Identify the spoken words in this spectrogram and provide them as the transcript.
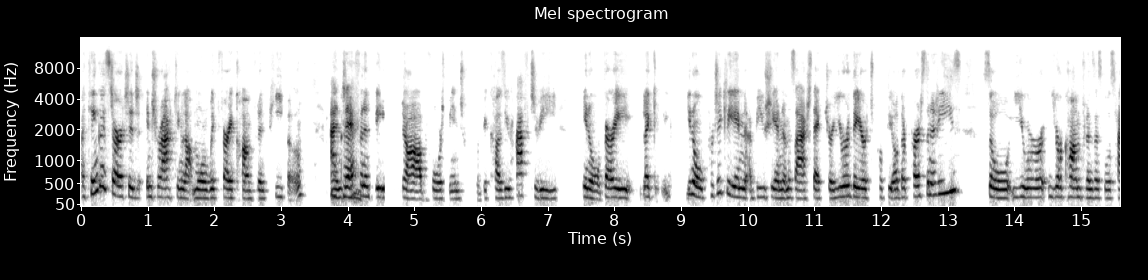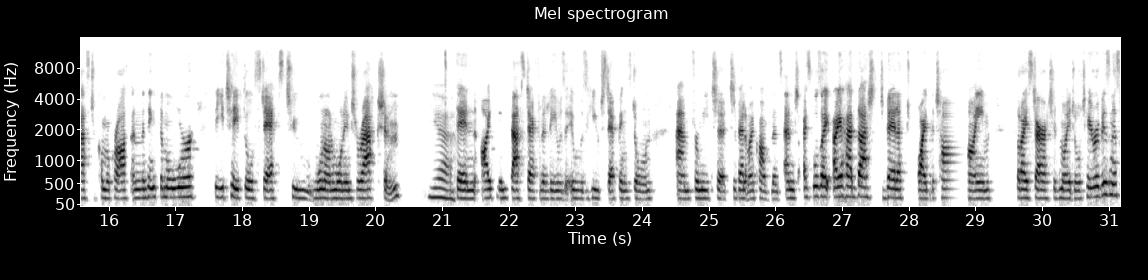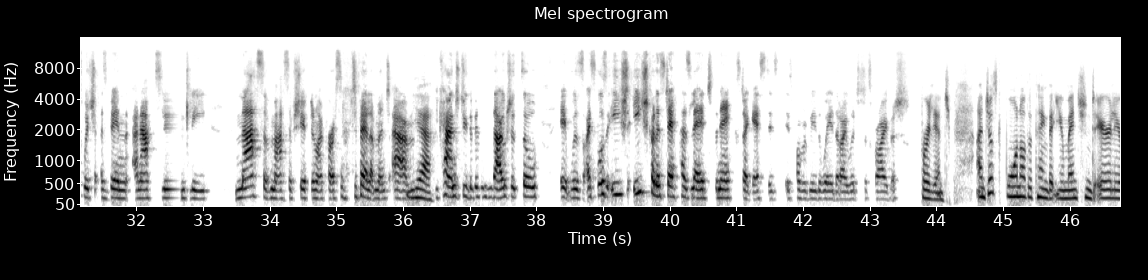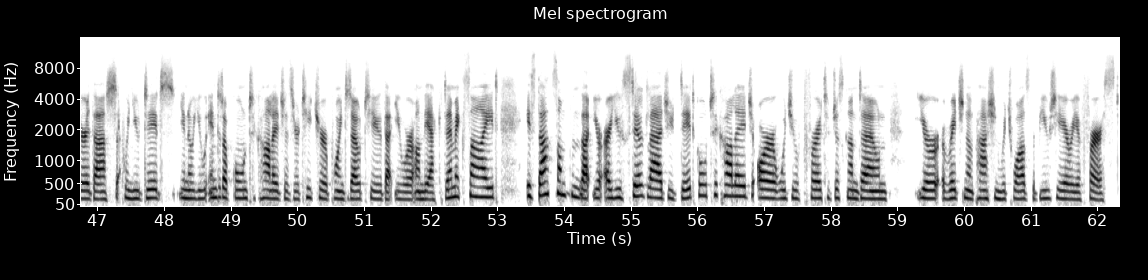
I think I started interacting a lot more with very confident people, and okay. definitely job forced me into it because you have to be, you know, very like you know, particularly in a beauty and a massage sector, you're there to put the other person at ease. So your your confidence, I suppose, has to come across. And I think the more that you take those steps to one-on-one interaction, yeah, then I think that's definitely it was it was a huge stepping stone um for me to, to develop my confidence. And I suppose I, I had that developed by the time that I started my doTERRA business, which has been an absolutely massive, massive shift in my personal development. Um, yeah, you can't do the business without it. So it was, I suppose, each each kind of step has led to the next. I guess is is probably the way that I would describe it. Brilliant. And just one other thing that you mentioned earlier that when you did, you know, you ended up going to college, as your teacher pointed out to you, that you were on the academic side. Is that something that you're? Are you still glad you did go to college, or would you prefer to have just gone down your original passion, which was the beauty area first?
